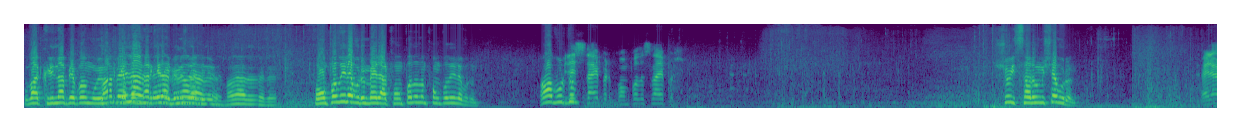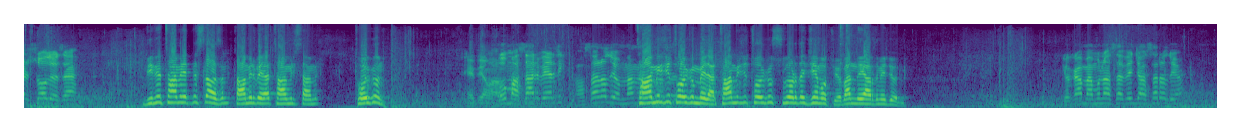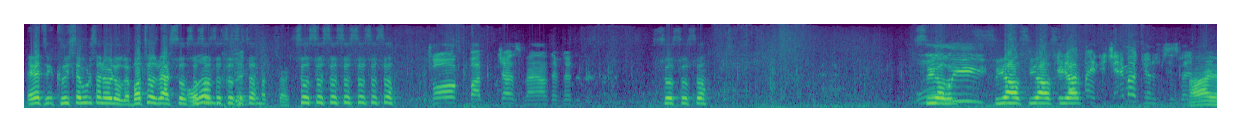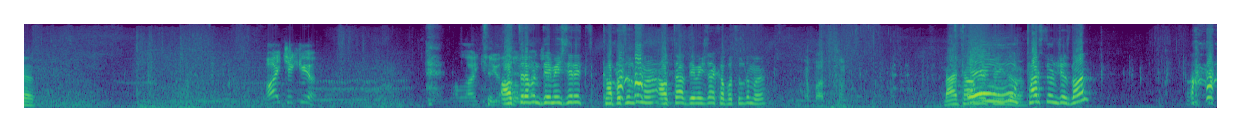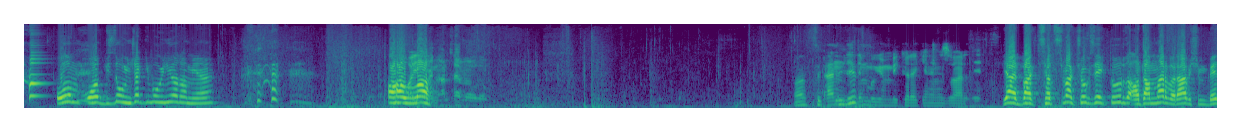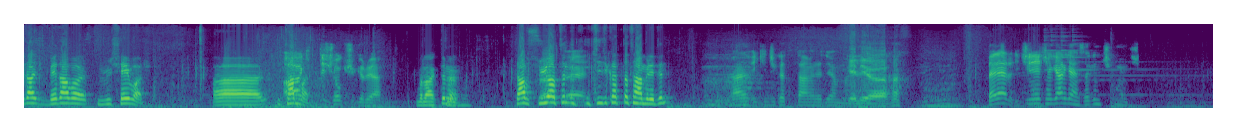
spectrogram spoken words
Ulan clean up yapalım Lan uyanıklık yapalım beyler! derken Beyler hepimiz edin. Bana yardım edin. Pompalıyla vurun beyler pompalı alın pompalıyla vurun. Aa Bir de vurdum. sniper, pompalı sniper. Şu sarılmışa vurun. Beyler su alıyoruz ha. Birini tamir etmesi lazım. Tamir beyler tamir tamir. Toygun. Ediyorum abi. Oğlum hasar verdik. Hasar alıyorum lan. ben. Tamirci Toygun beyler. Tamirci Toygun suları da cem atıyor. Ben de yardım ediyorum. Gökhan ben bunu hasar verince hasar alıyorum. Evet kılıçla vurursan öyle oluyor. Batıyoruz beyler. Su su su Oğlum, su su su su. Su su su su su su su. Çok batacağız. Ben alt F4 dedim. Su su su. Suyu alın. Oy! Suyu al suyu al suyu Geri al. atmayın. İçeri mi atıyorsunuz siz beni? Hayır. Ay çekiyor. Vallahi gidiyor. Alt tarafın damage'leri kapatıldı mı? Alt taraf damage'ler kapatıldı mı? Kapattım. Ben tahmin etmeye Oo gidiyorum. ters döneceğiz lan. Oğlum o bizde oyuncak gibi oynuyor adam ya. Allah. Oynar tabii oğlum. Lan siktir Ben git. dedim bugün bir krakenimiz var diye. Ya bak çatışmak çok zevkli olurdu. Adamlar var abi şimdi beda bedava bir şey var. Aa, item Aa var. gitti çok şükür ya. Bıraktı Değil mi? Tamam suyu atın ik- Evet. ikinci katta tamir edin. Ben ikinci katı tamir ediyorum ben. Geliyor. Beyler içine çekerken sakın çıkmayın.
